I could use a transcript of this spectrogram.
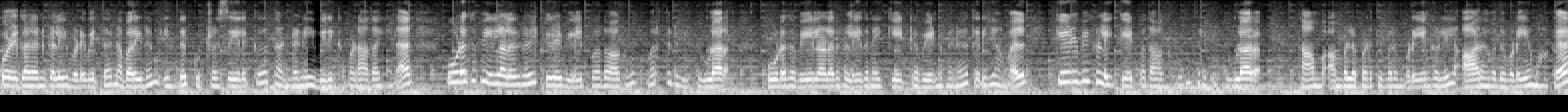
கொள்கலன்களை விடுவித்த நபரிடம் இந்த குற்ற செயலுக்கு தண்டனை விதிக்கப்படாதா என ஊடகவியலாளர்கள் கேள்வி எழுப்பதாகவும் அவர் தெரிவித்துள்ளார். ஊடகவியலாளர்கள் இதனை கேட்க வேண்டும் என தெரியாமல் கேள்விகளை கேட்பதாகவும் தெரிவித்துள்ளார். தாம் அம்பலப்படுத்தி வரும் விடயங்களில் ஆறாவது விடயமாக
